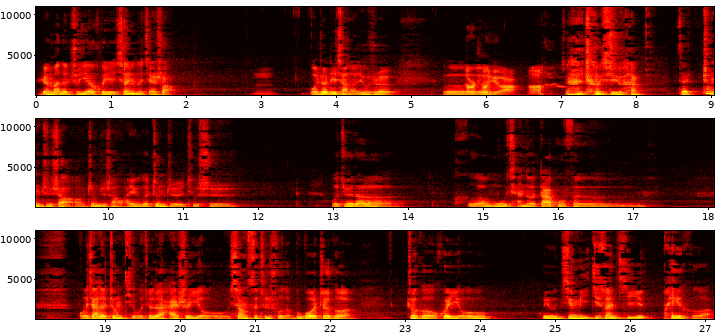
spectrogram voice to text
人们的职业会相应的减少。嗯我这里想的就是，呃，都是程序员啊，程序员。在政治上啊，政治上我还有个政治，就是我觉得和目前的大部分国家的政体，我觉得还是有相似之处的。不过这个这个会由会由精密计算机配合，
